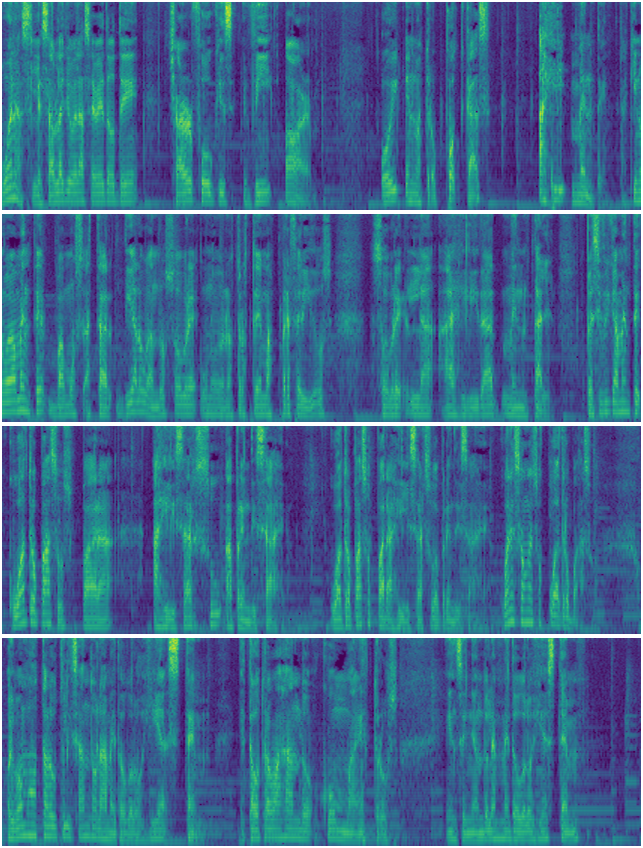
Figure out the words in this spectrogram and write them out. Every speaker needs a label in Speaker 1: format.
Speaker 1: Buenas, les habla Joel Acevedo de Charter Focus VR. Hoy en nuestro podcast Ágilmente. Aquí nuevamente vamos a estar dialogando sobre uno de nuestros temas preferidos, sobre la agilidad mental. Específicamente cuatro pasos para agilizar su aprendizaje. Cuatro pasos para agilizar su aprendizaje. ¿Cuáles son esos cuatro pasos? Hoy vamos a estar utilizando la metodología STEM he estado trabajando con maestros enseñándoles metodología STEM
